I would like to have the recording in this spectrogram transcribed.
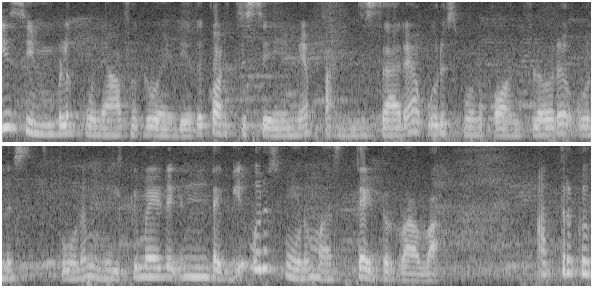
ഈ സിമ്പിൾ കുനാഫക്ക് വേണ്ടിയത് കുറച്ച് സേമിയ പഞ്ചസാര ഒരു സ്പൂൺ കോൺഫ്ലവർ ഒരു സ്പൂൺ മിൽക്ക് മെയ്ഡ് ഉണ്ടെങ്കിൽ ഒരു സ്പൂൺ മസ്റ്റായിട്ട് റവ അത്രയ്ക്ക്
